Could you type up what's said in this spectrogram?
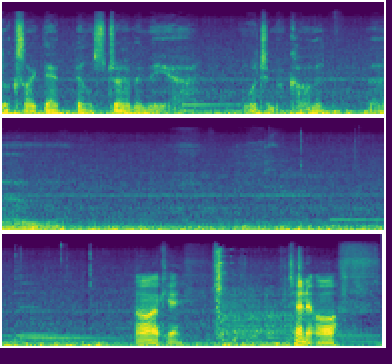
Looks like that belt's driving the, uh, whatchamacallit. Um, Oh, okay. Turn it off.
